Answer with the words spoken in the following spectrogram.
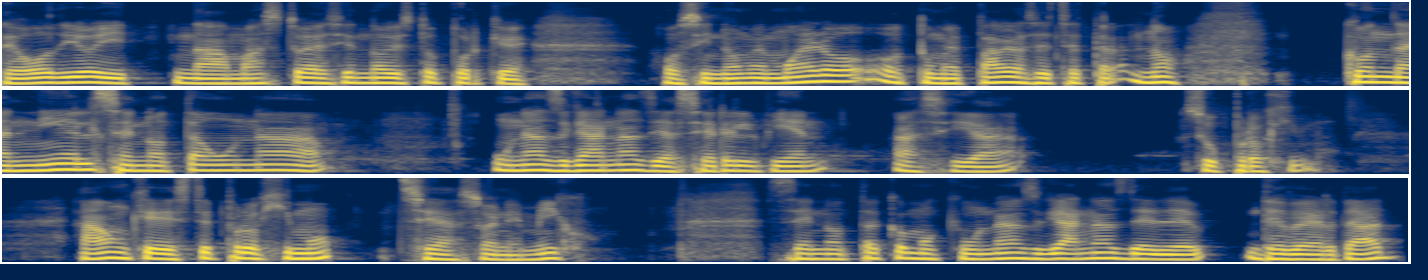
te odio y nada más estoy haciendo esto porque o si no me muero o tú me pagas, etcétera. No, con Daniel se nota una unas ganas de hacer el bien hacia su prójimo, aunque este prójimo sea su enemigo. Se nota como que unas ganas de, de, de verdad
